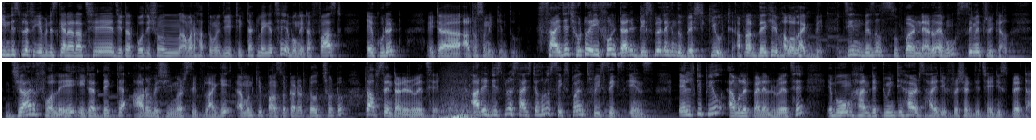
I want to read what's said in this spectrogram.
ইন ডিসপ্লে ফিঙ্গারপ্রিন্ট স্ক্যানার আছে, যেটার পজিশন আমার হাত অনুযায়ী ঠিকঠাক লেগেছে এবং এটা ফাস্ট একুরেট এটা আলট্রাসনিক কিন্তু। সাইজে ছোট এই ফোনটার ডিসপ্লেটা কিন্তু বেশ কিউট। আপনার দেখেই ভালো লাগবে। চিন বেজেল সুপার ন্যারো এবং সিমেট্রিক্যাল, যার ফলে এটা দেখতে আরও বেশি ইমার্সিভ লাগে, এমনকি পাঁচশোর কাটারটাও ছোট টপ সেন্টারে রয়েছে। আর এই ডিসপ্লের সাইজটা হলো six point three six inch LTPO AMOLED panel রয়েছে এবং hundred twenty hertz high refresher দিচ্ছে এই ডিসপ্লেটা।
